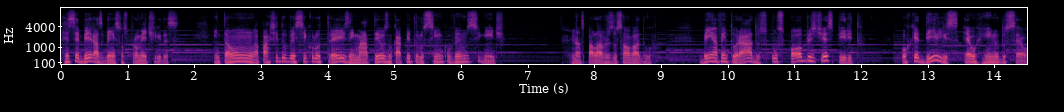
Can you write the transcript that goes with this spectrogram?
receber as bênçãos prometidas. Então, a partir do versículo 3, em Mateus, no capítulo 5, vemos o seguinte, nas palavras do Salvador: Bem-aventurados os pobres de espírito, porque deles é o reino do céu.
